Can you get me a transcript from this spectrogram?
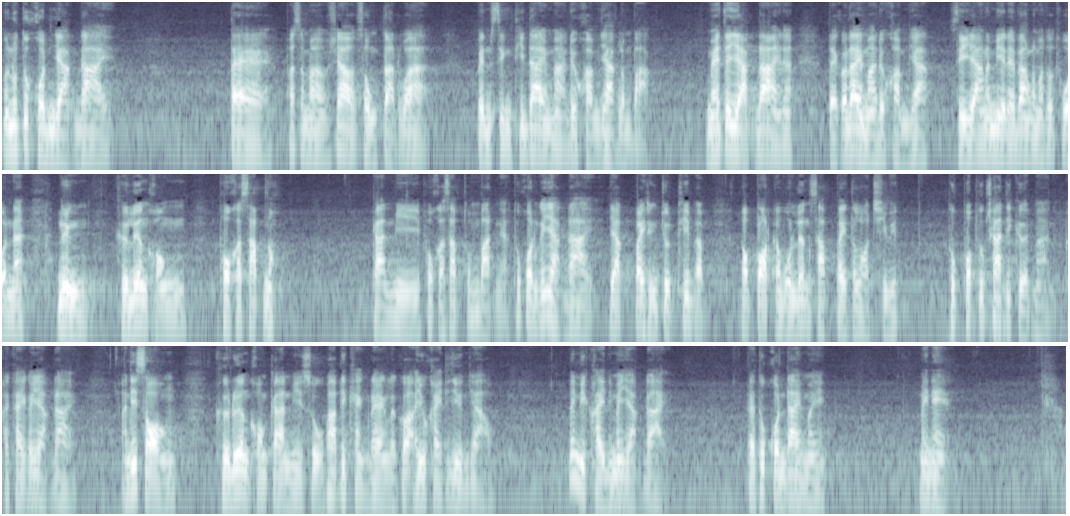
มนุษย์ทุกคนอยากได้ แต่พระสัมมาสัมพุทธเจ้าทรงตรัสว่าเป็นสิ่งที่ได้มาด้วยความยากลำบาก แม้จะอยากได้นะแต่ก็ได้มาด้วยความยากสี่อย่างนั้นมีอะไรบ้างเรามาทบทวนนะหนึ่งคือเรื่องของโภคทรัพย์เนาะ การมีโภคทรัพย์สมบัติเนี่ยทุกคนก็อยากได้ อยากไปถึงจุดที่แบบเราปลอดกังวลเรื่องทรัพย์ไปตลอดชีวิต ทุกภพทุกชาติที่เกิดมาใครๆก็อยากได้ อันที่สองคือเรื่องของการมีสุขภาพที่แข็งแรง แล้วก็อายุขัยที่ยืนยาว ไม่มีใครที่ไม่อยากได้ แต่ทุกคนได้ไหมไม่แน่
